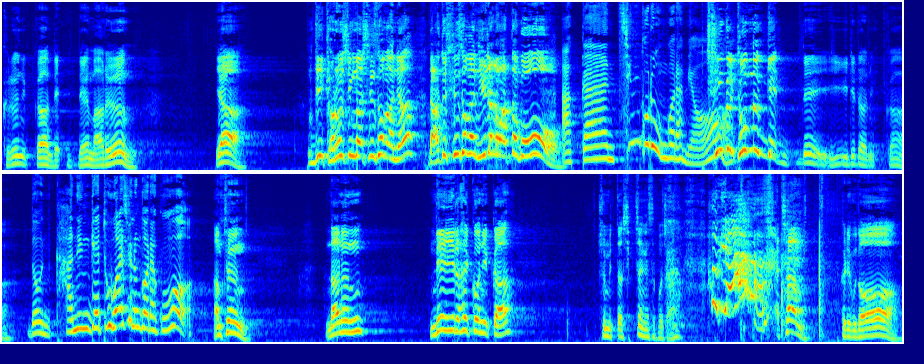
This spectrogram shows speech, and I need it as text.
그러니까 내, 내 말은, 야, 네 결혼식만 신성하냐? 나도 신성한 일하러 왔다고! 아깐 친구로 온 거라며. 친구를 돕는 게 내 일이라니까. 넌 가는 게 도와주는 거라고. 암튼, 나는 내 일을 할 거니까, 좀 이따 식장에서 보자. 허야! 아, 참, 그리고 너,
